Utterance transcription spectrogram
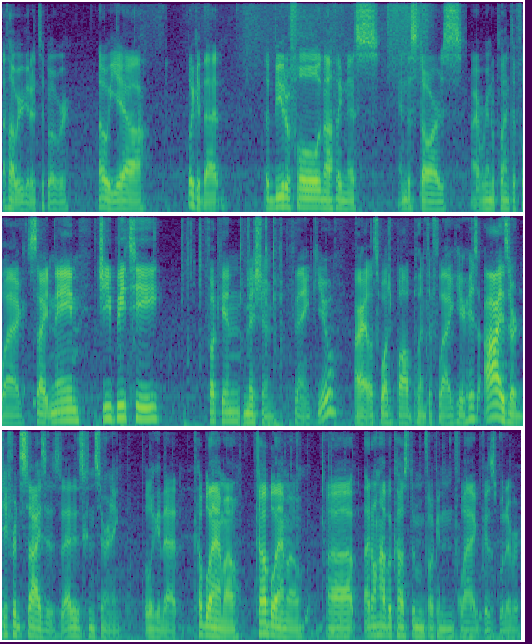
I thought we were to tip over. Oh, yeah. Look at that. The beautiful nothingness and the stars. Alright, we're going to plant a flag. Site name, GPT fucking mission. Thank you. Alright, let's watch Bob plant a flag here. His eyes are different sizes. That is concerning. But look at that. Kablamo. Kablamo. Uh, I don't have a custom fucking flag, because whatever.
